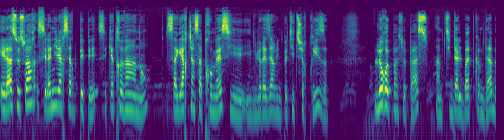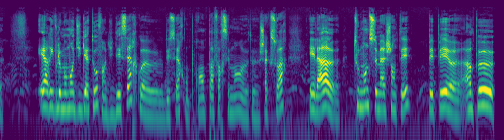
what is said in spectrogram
Et là, ce soir, c'est l'anniversaire de Pépé, c'est 81 ans. Sagar tient sa promesse, il, lui réserve une petite surprise. Le repas se passe, un petit dalbat comme d'hab. Et arrive le moment du gâteau, enfin du dessert, quoi. Le euh, dessert qu'on prend pas forcément euh, chaque soir. Et là, euh, tout le monde se met à chanter. Pépé, euh, un peu,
